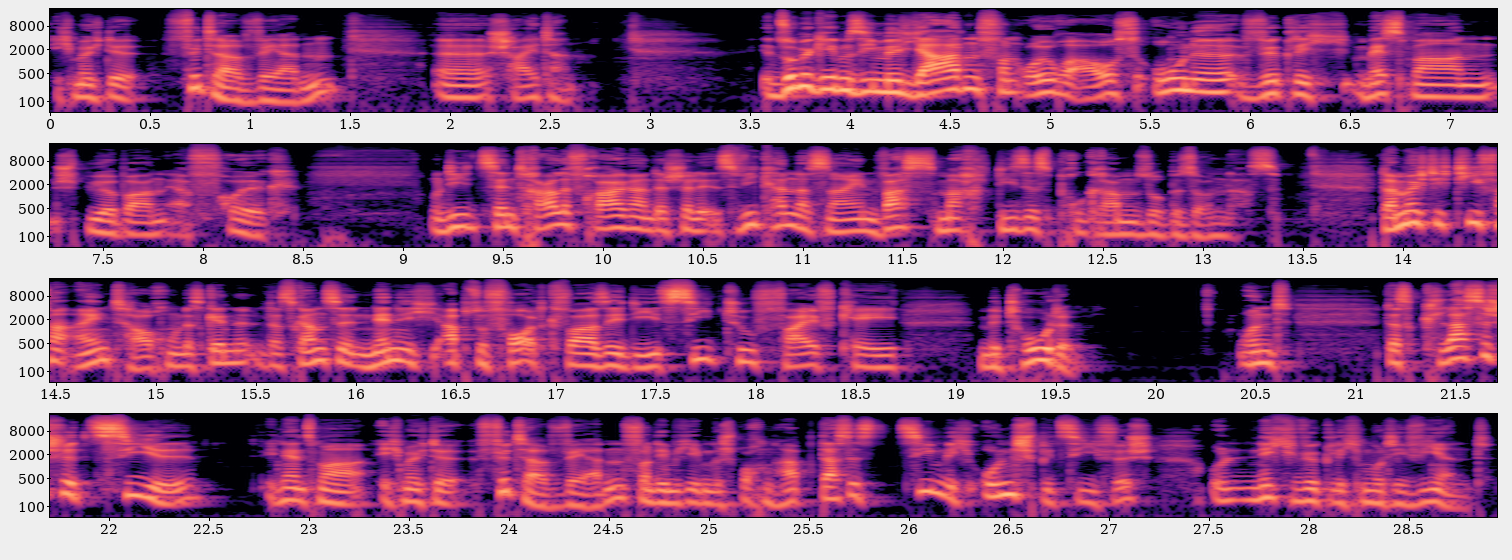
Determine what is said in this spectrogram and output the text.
ich möchte fitter werden, äh, scheitern. In Summe geben sie Milliarden von Euro aus, ohne wirklich messbaren, spürbaren Erfolg. Und die zentrale Frage an der Stelle ist, wie kann das sein? Was macht dieses Programm so besonders? Da möchte ich tiefer eintauchen das, das Ganze nenne ich ab sofort quasi die C25K Methode. Und das klassische Ziel, ich nenne es mal, ich möchte fitter werden, von dem ich eben gesprochen habe, das ist ziemlich unspezifisch und nicht wirklich motivierend.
